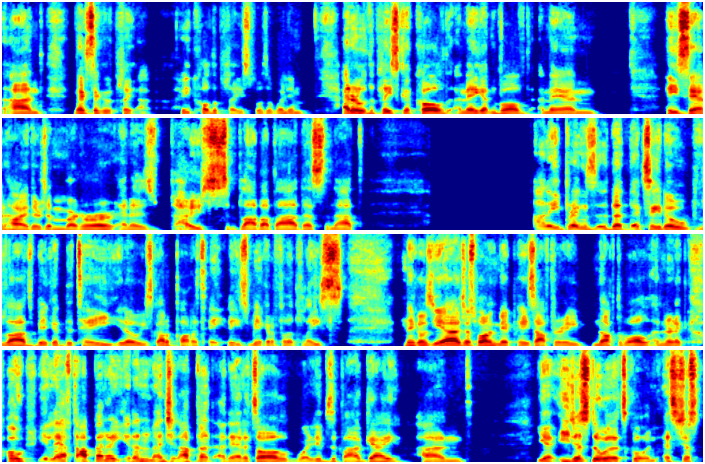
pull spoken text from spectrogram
And next thing, the play, uh, who called the police? Was it William? I don't know. The police get called and they get involved, and then he's saying how there's a murderer in his house and blah blah blah, this and that. And he brings the next thing you know, Vlad's making the tea. You know, he's got a pot of tea. He's making it for the police. And he goes, Yeah, I just wanted to make peace after he knocked the wall. And they're like, Oh, you left that bit out. You didn't mention that bit. And then it's all William's a bad guy. And yeah, you just know where it's going. It's just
